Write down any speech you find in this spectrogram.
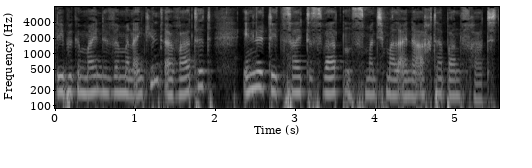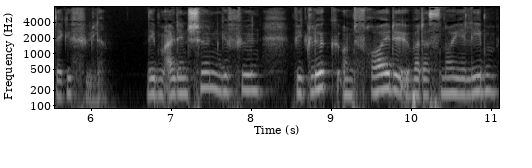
Liebe Gemeinde, wenn man ein Kind erwartet, ähnelt die Zeit des Wartens manchmal einer Achterbahnfahrt der Gefühle. Neben all den schönen Gefühlen wie Glück und Freude über das neue Leben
